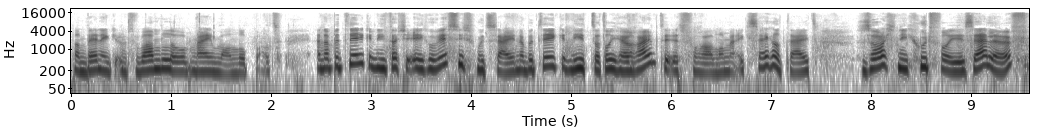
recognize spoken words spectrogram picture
dan ben ik het wandelen op mijn wandelpad. En dat betekent niet dat je egoïstisch moet zijn. Dat betekent niet dat er geen ruimte is voor anderen. Maar ik zeg altijd, zorg niet goed voor jezelf.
